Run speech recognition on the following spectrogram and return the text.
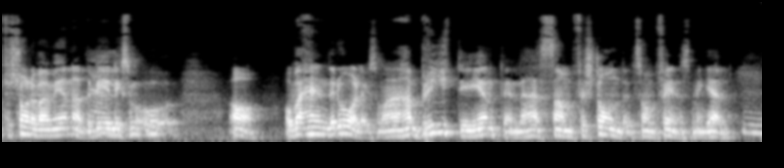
Förstår ni vad jag menar? Det blir liksom... oh, Ja. Och vad händer då liksom? Han, han bryter ju egentligen det här samförståndet som finns, Miguel. Mm.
